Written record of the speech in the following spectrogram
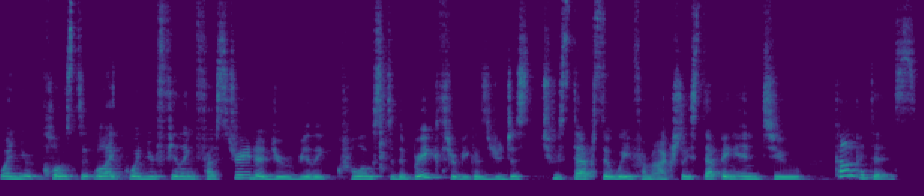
when you're close to like when you're feeling frustrated, you're really close to the breakthrough because you're just two steps away from actually stepping into competence.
